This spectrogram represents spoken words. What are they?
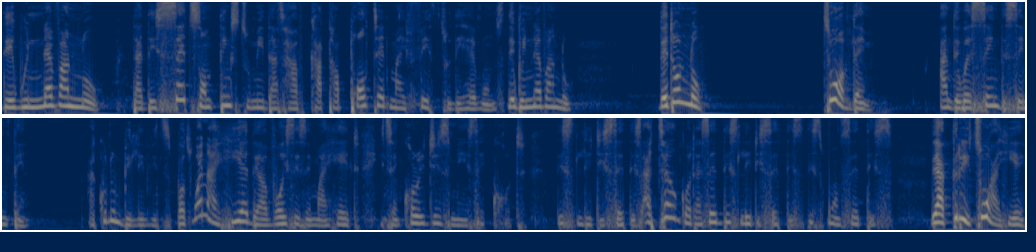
They will never know that they said some things to me that have catapulted my faith to the heavens. They will never know. They don't know. Two of them. And they were saying the same thing. I couldn't believe it. But when I hear their voices in my head, it encourages me. I say, God, this lady said this. I tell God, I said, this lady said this. This one said this. There are three. Two are here.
